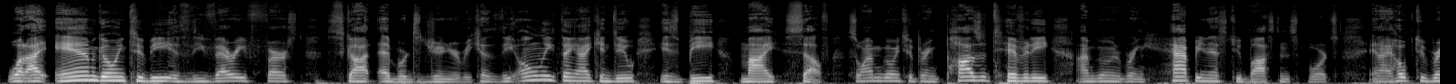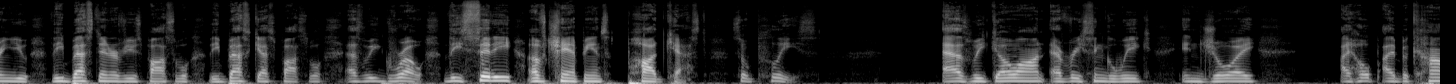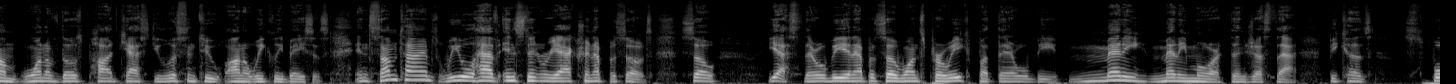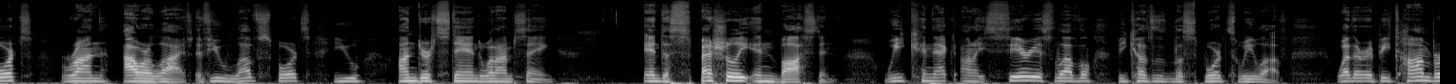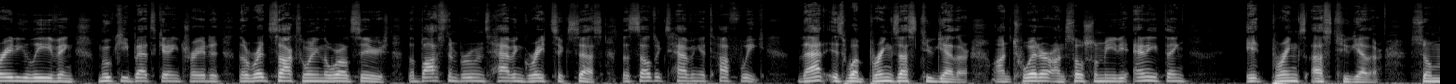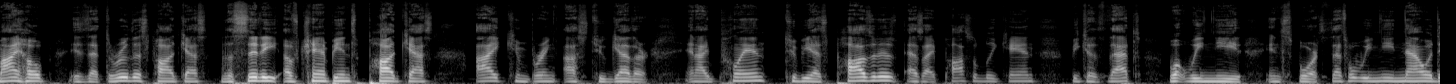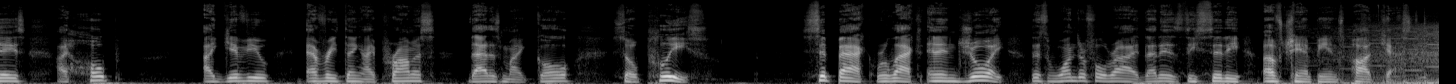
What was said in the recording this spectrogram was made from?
What I am going to be is the very first Scott Edwards Jr. because the only thing I can do is be myself. So I'm going to bring positivity, I'm going to bring happiness to Boston sports, and I hope to bring you the best interviews possible, the best guests possible as we grow the City of Champions podcast. So please, as we go on every single week, enjoy. I hope I become one of those podcasts you listen to on a weekly basis. And sometimes we will have instant reaction episodes. So, yes, there will be an episode once per week, but there will be many, many more than just that because sports run our lives. If you love sports, you understand what I'm saying. And especially in Boston, we connect on a serious level because of the sports we love whether it be Tom Brady leaving, Mookie Betts getting traded, the Red Sox winning the World Series, the Boston Bruins having great success, the Celtics having a tough week. That is what brings us together on Twitter, on social media, anything. It brings us together. So, my hope is that through this podcast, the City of Champions podcast, I can bring us together. And I plan to be as positive as I possibly can because that's what we need in sports. That's what we need nowadays. I hope I give you everything I promise. That is my goal. So please sit back, relax, and enjoy this wonderful ride that is the City of Champions podcast.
